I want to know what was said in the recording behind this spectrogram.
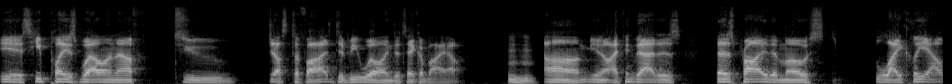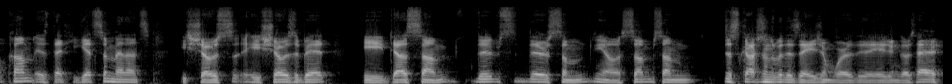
is he plays well enough to justify to be willing to take a buyout. Mhm. Um, you know, I think that is that is probably the most likely outcome is that he gets some minutes, he shows he shows a bit, he does some there's there's some you know some some discussions with his agent where the agent goes, hey,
